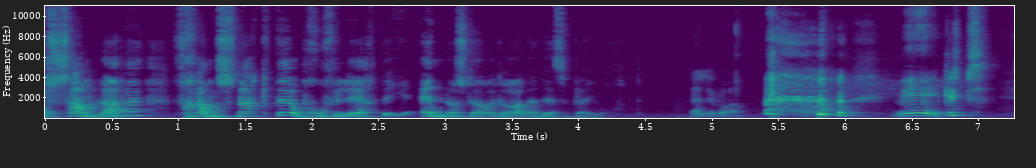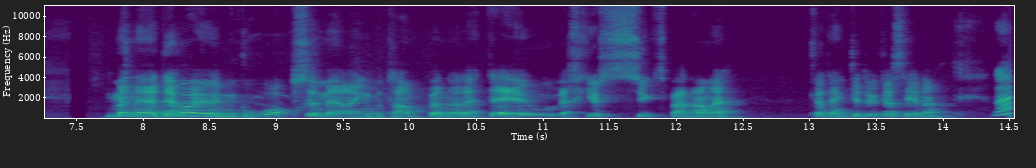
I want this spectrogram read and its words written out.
og samle det, framsnakke det og profilere det i enda større grad enn det som blir gjort. Veldig bra. Meget. Men eh, det var jo en god oppsummering på tampen, og dette er jo, virker jo sykt spennende. Hva tenker du, Kristine? Nei,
